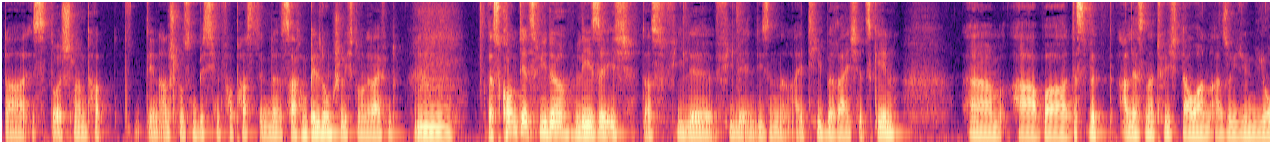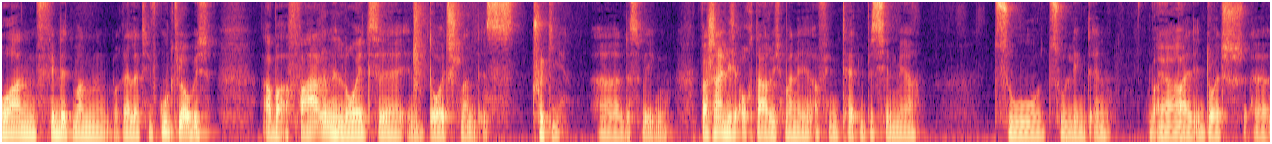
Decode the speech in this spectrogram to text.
Da ist Deutschland hat den Anschluss ein bisschen verpasst in der Sachen Bildung schlicht und ergreifend. Mhm. Das kommt jetzt wieder, lese ich, dass viele, viele in diesen IT-Bereich jetzt gehen. Ähm, aber das wird alles natürlich dauern. Also Junioren findet man relativ gut, glaube ich. Aber erfahrene Leute in Deutschland ist tricky. Äh, deswegen wahrscheinlich auch dadurch meine Affinität ein bisschen mehr zu, zu LinkedIn, weil, ja. weil in Deutsch, äh,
